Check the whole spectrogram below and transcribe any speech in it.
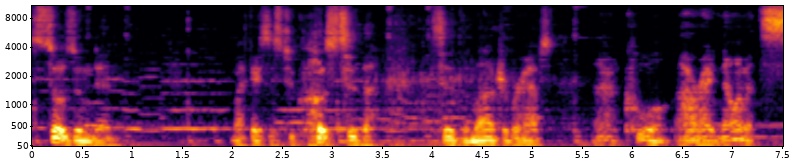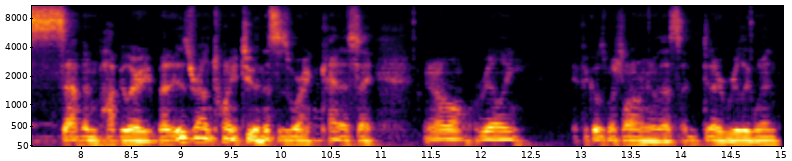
So zoomed in my face is too close to the to the monitor perhaps. Ah, cool. All right, now I'm at seven popularity, but it is around 22, and this is where I kind of say, you know, really, it goes much longer than this, did I really win?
